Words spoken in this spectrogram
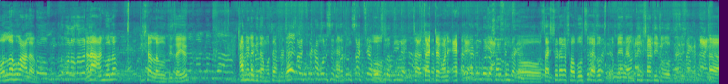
আল্লাহু আলাম। না আমি বললাম ইনশাল্লাহ বলতে যাই হোক। আপনারটা কি দাম বলছে আপনারটা? ষাট টাকা বলছিল এখন ষাট টাকা বলছিল দিই নাই চা- চার টাকা মানে এক এখন বলল সাড়ে তিন টাকা। ও চারশো টাকা সব বলছিল এখন দেন এখন তিন সাড়ে তিনশো বলতেছে। হ্যাঁ।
